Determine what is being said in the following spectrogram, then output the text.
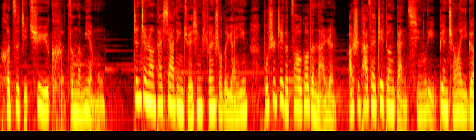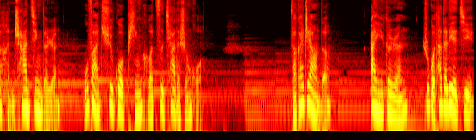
和自己趋于可憎的面目。真正让她下定决心分手的原因，不是这个糟糕的男人，而是她在这段感情里变成了一个很差劲的人，无法去过平和自洽的生活。早该这样的，爱一个人，如果他的劣迹。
